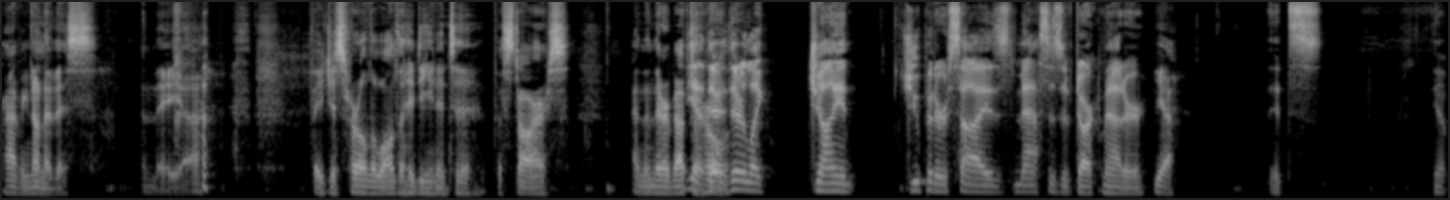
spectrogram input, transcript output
are having none of this, and they uh, they just hurl the Waldahudin into the stars, and then they're about to Yeah, hurl. they're they're like giant Jupiter-sized masses of dark matter. Yeah. It's Yep.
